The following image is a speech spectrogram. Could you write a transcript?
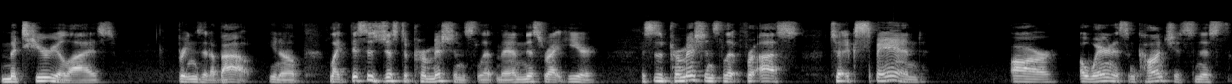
materialize brings it about you know? Like this is just a permission slip man this right here. This is a permission slip for us to expand our awareness and consciousness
